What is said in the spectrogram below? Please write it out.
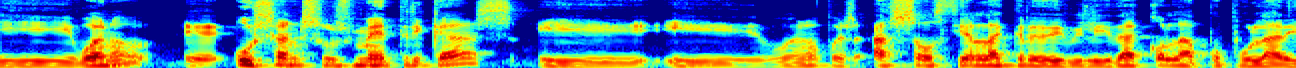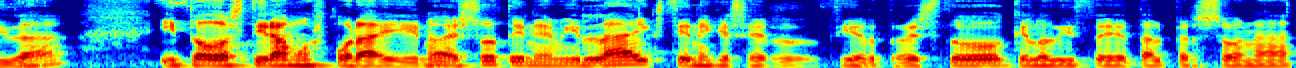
y bueno, eh, usan sus métricas y, bueno, pues asocian la credibilidad con la popularidad y todos tiramos por ahí, ¿no? Eso tiene mil likes, tiene que ser cierto. Esto que lo dice tal persona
